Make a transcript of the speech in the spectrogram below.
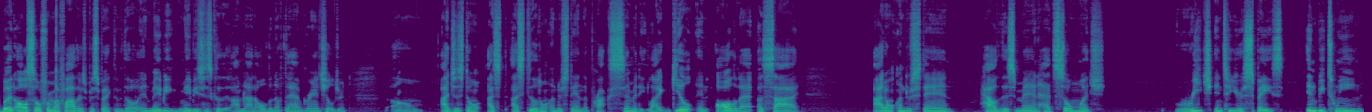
But also from a father's perspective though, and maybe maybe it's just cuz I'm not old enough to have grandchildren. Um I just don't I, I still don't understand the proximity. Like guilt and all of that aside, I don't understand how this man had so much reach into your space in between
